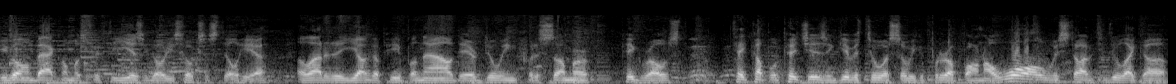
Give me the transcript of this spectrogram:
you're going back almost 50 years ago, these hooks are still here. A lot of the younger people now, they're doing for the summer pig roast. Take a couple of pictures and give it to us so we can put it up on our wall. We're starting to do like a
